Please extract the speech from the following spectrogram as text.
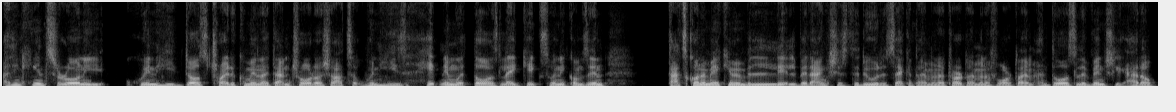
I think against Cerrone, when he does try to come in like that and throw those shots, when he's hitting him with those leg kicks when he comes in, that's going to make him a little bit anxious to do it a second time and a third time and a fourth time, and those will eventually add up.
